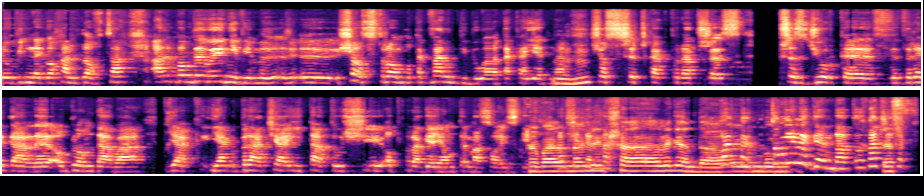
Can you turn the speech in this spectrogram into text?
lub innego handlowca, albo były, nie wiem, y, y, siostrą, bo tak w Anglii była taka jedna mhm. siostrzyczka, która przez przez dziurkę w, w, regale oglądała, jak, jak bracia i tatuś odprawiają te masońskie. Chyba no, największa legenda. Tak, tak, to nie legenda, to znaczy, to jest...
